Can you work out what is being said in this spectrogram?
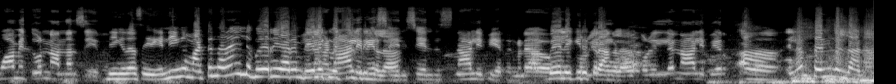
முகாமைத்தோடு நான் தான் செய்யறேன் நீங்க தான் செய்றீங்க நீங்க மட்டும்தானே? இல்ல வேற யாரும் வேலைக்கு நாலு பேர் வச்சிருக்கீங்களா? சேர்ந்து- சேர்ந்து நாலு பேர் எங்கட வேலைக்கு இருக்கிறாங்களா? தொழில்ல நாலு பேர். ஆஹ் எல்லாம் பெண்கள் தானா?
